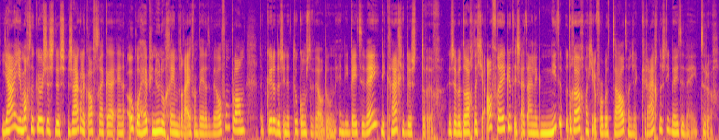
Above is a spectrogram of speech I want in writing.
ja, je mag de cursus dus zakelijk aftrekken. En ook al heb je nu nog geen bedrijf, maar ben je dat wel van plan, dan kun je dat dus in de toekomst wel doen. En die BTW, die krijg je dus terug. Dus het bedrag dat je afrekent is uiteindelijk niet het bedrag wat je ervoor betaalt, want je krijgt dus die BTW terug.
